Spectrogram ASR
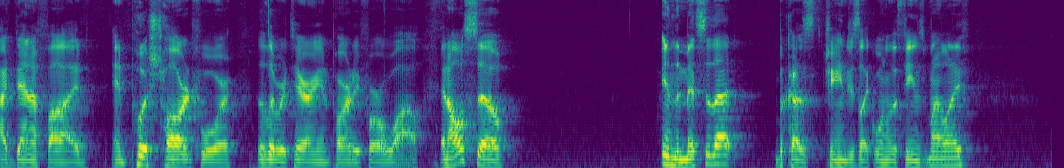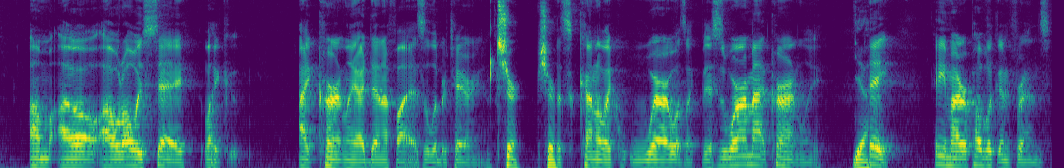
identified and pushed hard for the Libertarian Party for a while. And also in the midst of that, because change is like one of the themes of my life, um I, I would always say like I currently identify as a libertarian. Sure. Sure. That's kind of like where I was. Like, this is where I'm at currently. Yeah. Hey, hey, my Republican friends.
